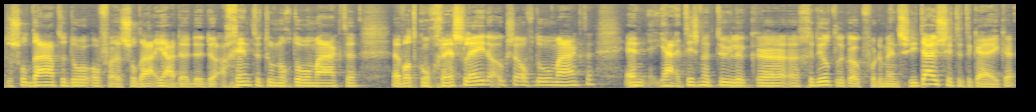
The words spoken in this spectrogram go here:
de soldaten door, of soldaten, ja, de, de, de agenten toen nog doormaakten, uh, wat congresleden ook zelf doormaakten. En ja, het is natuurlijk gedeeltelijk ook voor de mensen die thuis zitten te kijken.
